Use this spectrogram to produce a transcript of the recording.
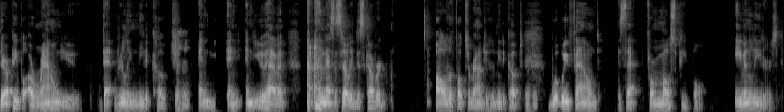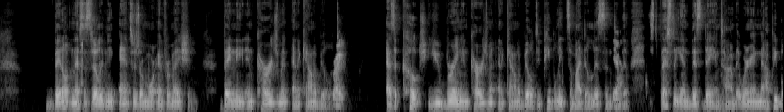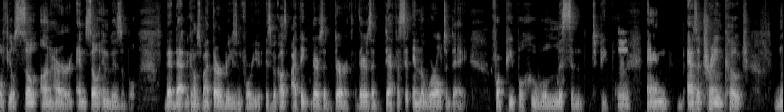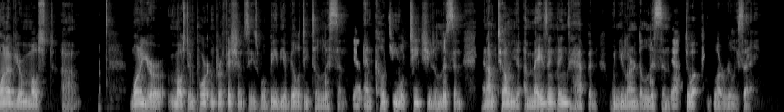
there are people around you that really need a coach, mm-hmm. and and and you haven't necessarily discovered all the folks around you who need a coach. Mm-hmm. What we found is that for most people, even leaders, they don't necessarily need answers or more information they need encouragement and accountability. Right. As a coach, you bring encouragement and accountability. People need somebody to listen to yeah. them, especially in this day and time that we're in now. People feel so unheard and so invisible that that becomes my third reason for you is because I think there's a dearth, there's a deficit in the world today for people who will listen to people. Mm. And as a trained coach, one of your most um, one of your most important proficiencies will be the ability to listen. Yeah. And coaching will teach you to listen. And I'm telling you, amazing things happen when you learn to listen yeah. to what people are really saying.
